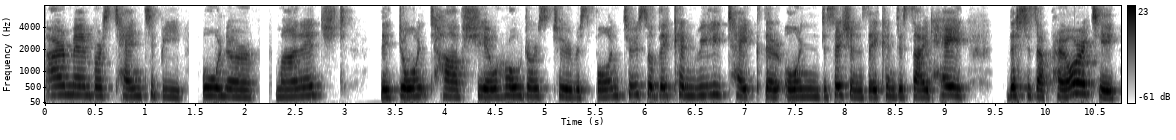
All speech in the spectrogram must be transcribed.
Our members tend to be owner managed. They don't have shareholders to respond to, so they can really take their own decisions. They can decide, hey, this is a priority.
